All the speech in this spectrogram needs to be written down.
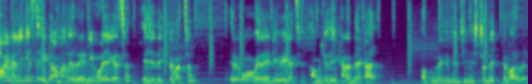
ফাইনালি গেস এটা আমাদের রেডি হয়ে গেছে। এই যে দেখতে পাচ্ছেন, এরকমভাবে রেডি হয়ে গেছে। আমি যদি এখানে দেখাই, আপনারা কিন্তু জিনিসটা দেখতে পারবেন।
